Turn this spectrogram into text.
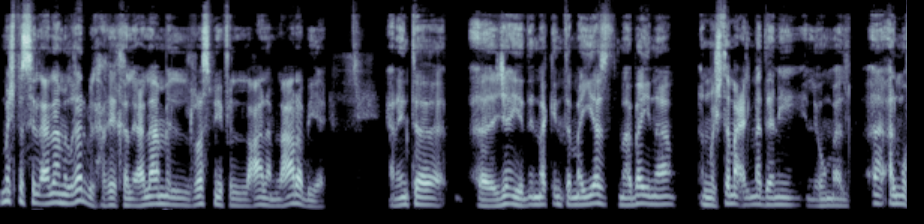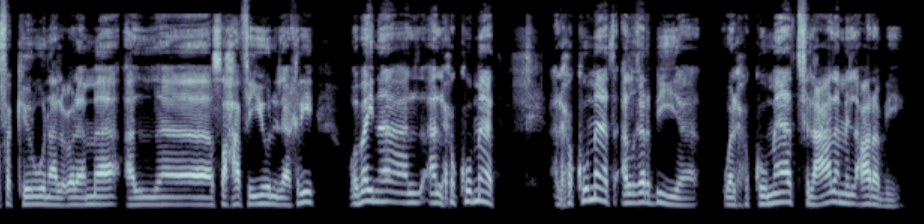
مش بس الإعلام الغربي الحقيقة الإعلام الرسمي في العالم العربي. يعني أنت آه، جيد إنك أنت ميزت ما بين المجتمع المدني اللي هم المفكرون العلماء الصحفيون إلى آخره وبين ال- الحكومات. الحكومات الغربية والحكومات في العالم العربي.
